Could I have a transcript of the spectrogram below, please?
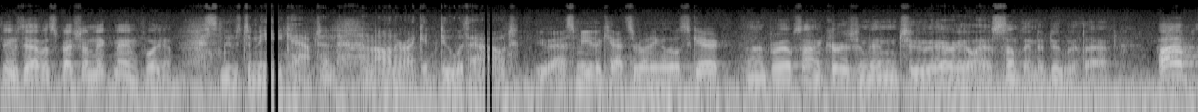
Seems to have a special nickname for you. It's news to me, Captain. An honor I could do without. You ask me, the cats are running a little scared. Uh, perhaps our incursion into Ariel has something to do with that. Hobbes!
